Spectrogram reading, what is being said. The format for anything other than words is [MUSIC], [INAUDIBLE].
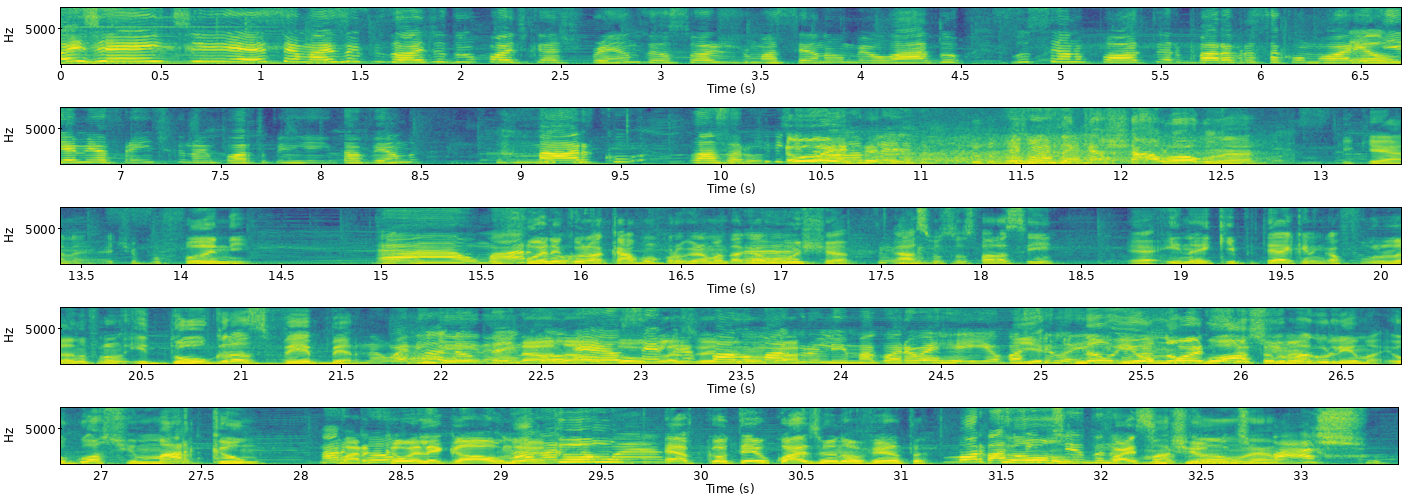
Oi, gente! Esse é mais um episódio do Podcast Friends. Eu sou a Juju Macena, ao meu lado, Luciano Potter, Bárbara Sacomori Eu. e à minha frente, que não importa o que ninguém tá vendo, Marco Lazarotto. Oi. Tudo bom? vamos ter que achar logo, né? O que, que é, né? É tipo Funny. Ah, o Marco? Funny, quando acaba um programa da É. Gaúcha, as pessoas falam assim, é, e na equipe técnica, fulano, fulano, e Douglas Weber. Não é ninguém, não né? tem Não, não, é, eu Douglas sempre Weber falo. Magro Lima, agora eu errei, eu E- vacilei. não, e eu não gosto de. Magro Lima, eu gosto de Marcão. Marcão é legal, né? Marcão! é. É, porque eu tenho quase 1,90. Marcão! sentido, né? Faz sentido. Marcão, De é. macho.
